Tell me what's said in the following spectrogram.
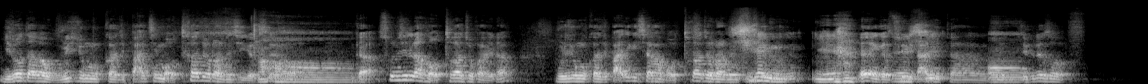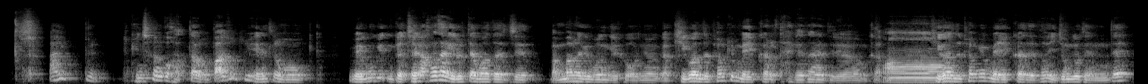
이러다가 우리 종목까지 빠지면 어떡하죠라는 식이었어요. 아. 그러니까 손실 나서 어떡하죠가 아니라 우리 종목까지 빠지기 시작하면 어떡하죠라는 시장이, 예. 예, 그러니까 수익이 예, 시- 나니까. 어. 그래서, 아이, 뭐, 괜찮은 것 같다고. 빠져도 얘네들 뭐, 외국인, 그러니까 제가 항상 이럴 때마다 이제 만만하게 보는 게 그거든요. 그러니까 기관들 평균 매입가를 다 계산해 드려요. 그러니까 어. 기관들 평균 매입가 돼서 이 정도 됐는데,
